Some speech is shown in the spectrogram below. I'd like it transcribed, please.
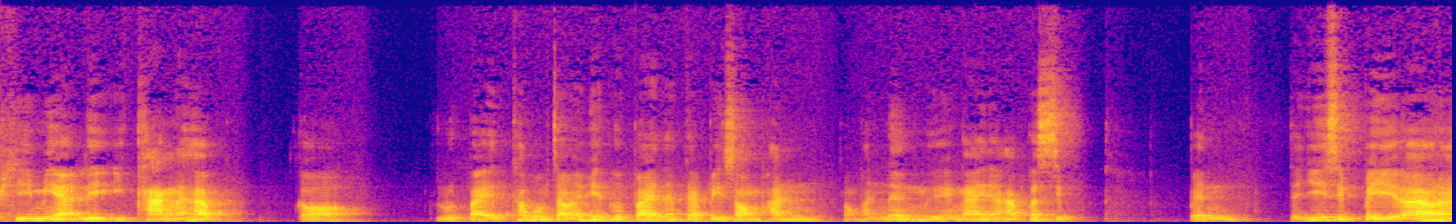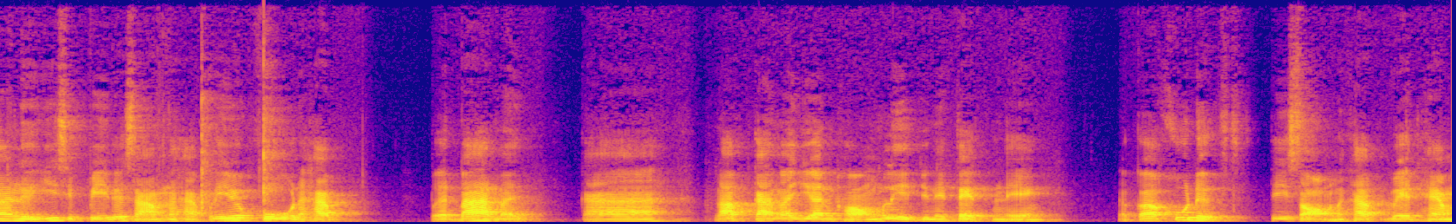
พรีเมียร์ลีกอีกครั้งนะครับ ก็หลุดไปถ้าผมจำไม่ผิดหลุดไปตั้งแต่ปี 2000 2001 หรือยังไงนะครับ ก็ 10 เป็นจะ 20 ปีแล้วนะ หรือ 20 ปีด้วยซ้ำนะครับลิเวอร์พูลนะครับ เปิดบ้านมา รับการมาเยือนของลีดยูไนเต็ดนั่นเอง แล้วก็คู่ดึกตีสองนะครับเวสต์แฮม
